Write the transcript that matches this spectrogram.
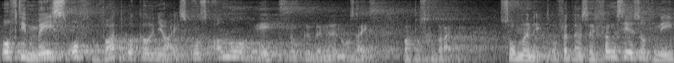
of die mes of wat ook al in jou huis. Ons almal het sulke dinge in ons huis wat ons gebruik. Somme net of dit nou sy funksie is of nie,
